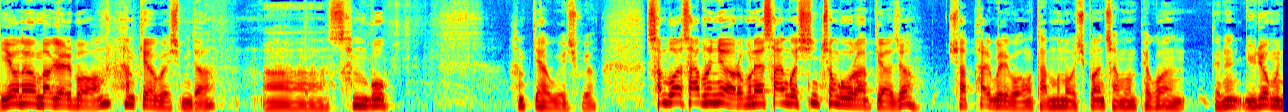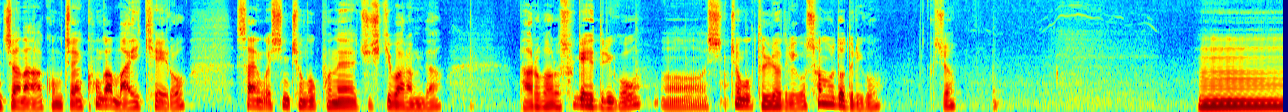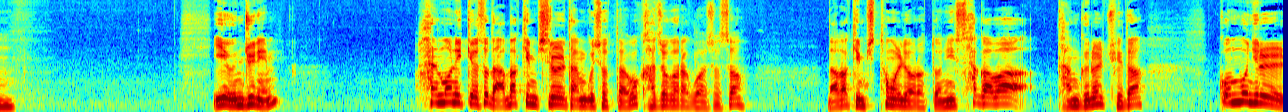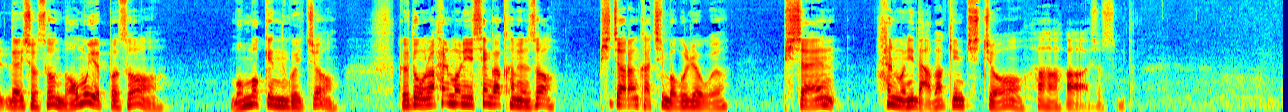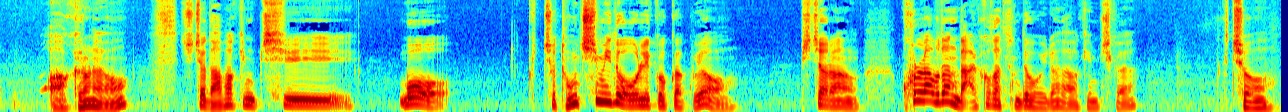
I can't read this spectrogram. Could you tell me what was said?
이연의 음악 앨범 함께하고 계십니다. 아, 3부 함께하고 계시고요. 3부와 4부는요, 여러분의 사연과 신청곡으로 함께하죠. 샵8910 단문 50원, 장문 100원 드는 유료 문자나 공짜인 콩과 마이케이로 사연과 신청곡 보내주시기 바랍니다. 바로바로 바로 소개해드리고, 어, 신청곡 들려드리고, 선물도 드리고, 그죠? 음, 이은주님, 할머니께서 나박김치를 담그셨다고 가져가라고 하셔서 나박김치통을 열었더니 사과와 당근을 죄다 꽃무늬를 내셔서 너무 예뻐서 못 먹겠는 거 있죠. 그래도 오늘 할머니 생각하면서 피자랑 같이 먹으려고요. 피자엔 할머니 나박김치죠. 하하하 하셨습니다. 아, 그러네요. 진짜 나박김치, 뭐, 그쵸. 동치미도 어울릴 것 같고요. 피자랑 콜라보다는 나을 것 같은데, 오히려 나박김치가. 그쵸.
